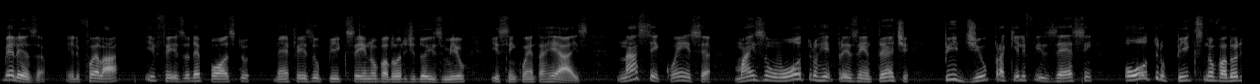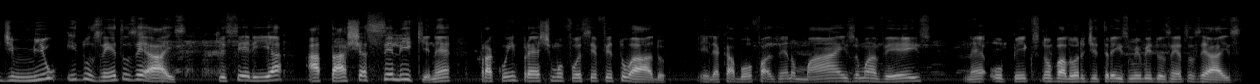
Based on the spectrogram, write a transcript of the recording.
Beleza, ele foi lá e fez o depósito, né, fez o Pix aí no valor de R$ 2.050. Na sequência, mais um outro representante pediu para que ele fizesse outro Pix no valor de R$ 1.200, que seria a taxa Selic, né, para que o empréstimo fosse efetuado. Ele acabou fazendo mais uma vez né, o Pix no valor de R$ 3.200.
